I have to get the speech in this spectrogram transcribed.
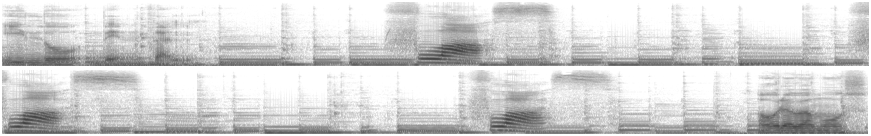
hilo dental? floss floss floss Ahora vamos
